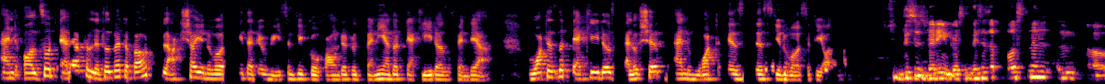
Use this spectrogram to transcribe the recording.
And also tell us a little bit about Plaksha University that you've recently co founded with many other tech leaders of India. What is the Tech Leaders Fellowship and what is this university all about? So this is very interesting. This is a personal uh,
